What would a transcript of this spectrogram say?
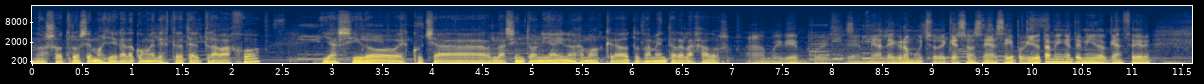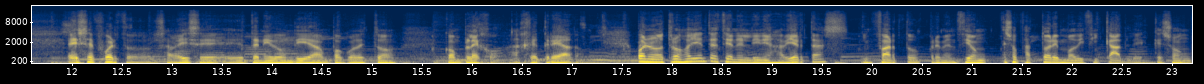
Nosotros hemos llegado con el estrés del trabajo y ha sido escuchar la sintonía y nos hemos quedado totalmente relajados. Ah, muy bien, pues eh, me alegro mucho de que eso sea así, porque yo también he tenido que hacer ese esfuerzo, ¿sabéis? He, he tenido un día un poco de esto complejo, ajetreado. Bueno, nuestros oyentes tienen líneas abiertas, infarto, prevención, esos factores modificables que son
